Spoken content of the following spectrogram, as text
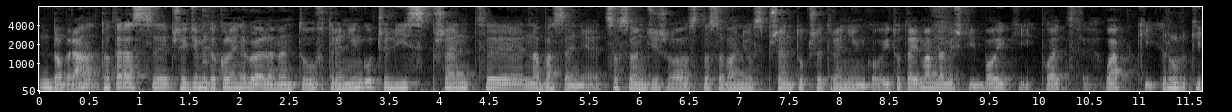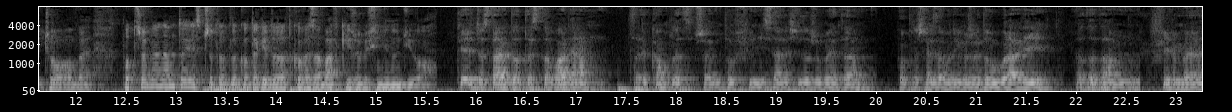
Dobra, to teraz y, przejdziemy do kolejnego elementu w treningu, czyli sprzęt y, na basenie. Co sądzisz o stosowaniu sprzętu przy treningu? I tutaj mam na myśli bojki, płetwy, łapki, rurki czołowe. Potrzebne nam to jest, czy to tylko takie dodatkowe zabawki, żeby się nie nudziło? Kiedyś dostałem do testowania cały komplet sprzętu Finisa, jeśli dobrze pamiętam poproszenie zawodników, żeby to ubrali, no to tam filmy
